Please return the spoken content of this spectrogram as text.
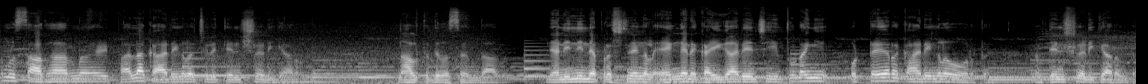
നമ്മൾ സാധാരണയായി പല കാര്യങ്ങളെ ചൊല്ലി ടെൻഷൻ അടിക്കാറുണ്ട്. നാളത്തെ ദിവസം എന്താകും? ഞാൻ ഇന്നിന്ന പ്രശ്നങ്ങൾ എങ്ങനെ കൈകാര്യം ചെയ്യും തുടങ്ങി ഒട്ടേറെ കാര്യങ്ങൾ ഓർത്ത് നാം ടെൻഷൻ അടിക്കാറുണ്ട്.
